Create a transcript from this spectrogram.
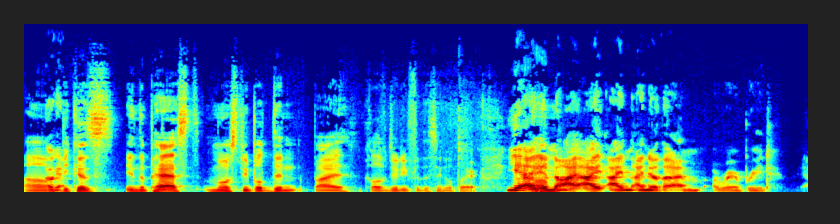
Um, Okay. because in the past most people didn't buy Call of Duty for the single player. Yeah, Um, yeah, no, I, I, I know that I'm a rare breed. Yeah.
